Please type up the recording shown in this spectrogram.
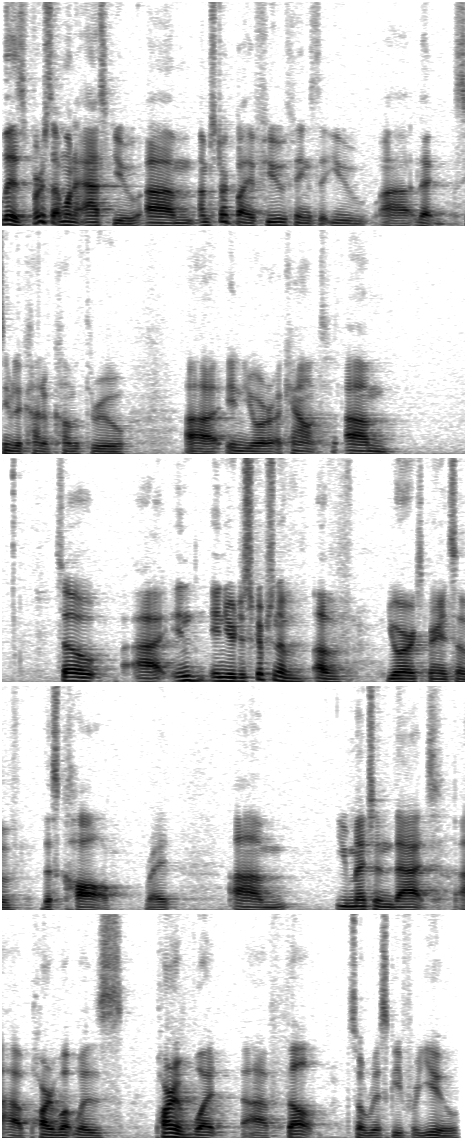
Liz, first I want to ask you, um, I'm struck by a few things that you, uh, that seem to kind of come through in your account. Um, so in, in your description of, of your experience of this call, right? Um, you mentioned that uh, part of what was part of what uh, felt so risky for you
